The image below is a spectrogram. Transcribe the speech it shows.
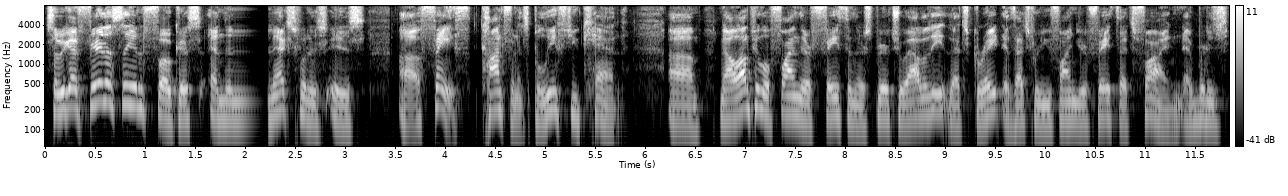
so we got fearlessly in focus, and the next one is is uh, faith, confidence, belief you can. Um, now, a lot of people find their faith in their spirituality. That's great. If that's where you find your faith, that's fine. Everybody's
